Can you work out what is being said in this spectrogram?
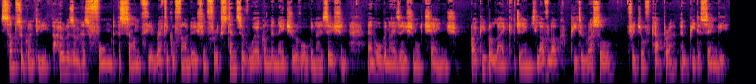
Subsequently, holism has formed a sound theoretical foundation for extensive work on the nature of organization and organizational change by people like James Lovelock, Peter Russell, Fritjof Capra, and Peter Senge.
